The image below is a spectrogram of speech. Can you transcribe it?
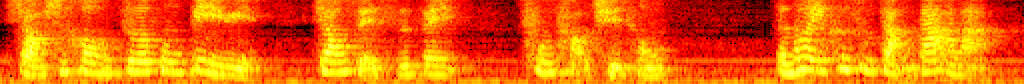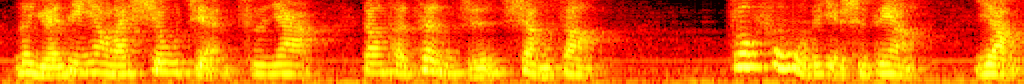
小时候遮风避雨、浇水施肥、除草驱虫，等到一棵树长大了，那园丁要来修剪枝丫，让它正直向上。做父母的也是这样，养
